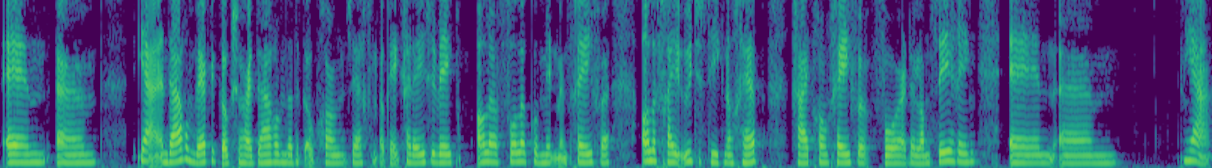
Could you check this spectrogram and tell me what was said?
En um, ja, en daarom werk ik ook zo hard. Daarom dat ik ook gewoon zeg van oké, ik ga deze week alle volle commitment geven. Alle vrije uurtjes die ik nog heb, ga ik gewoon geven voor de lancering. En um, ja,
